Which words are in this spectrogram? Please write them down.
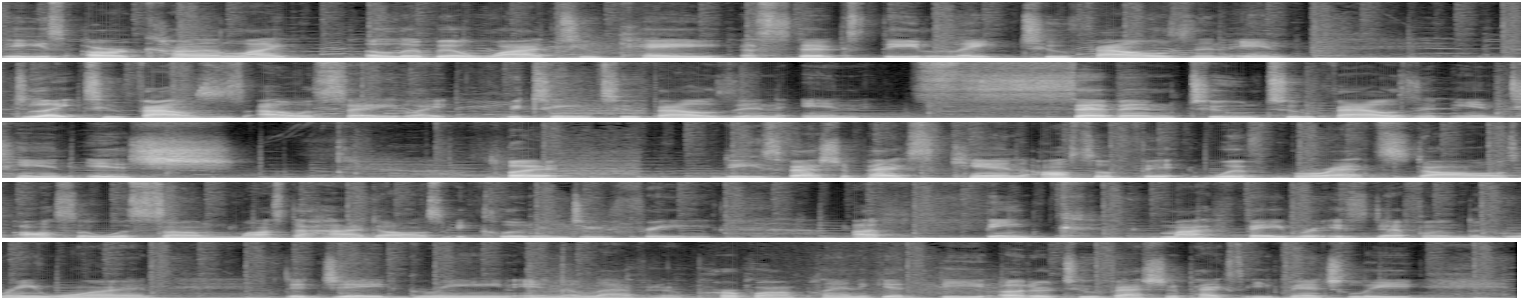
These are kind of like a little bit Y2K aesthetics, the late 2000 and late 2000s, I would say, like between 2000 and 2007 to 2010 ish. But these fashion packs can also fit with Bratz dolls, also with some Monster High dolls, including G3. I think my favorite is definitely the green one, the jade green and the lavender purple. I'm planning to get the other two fashion packs eventually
